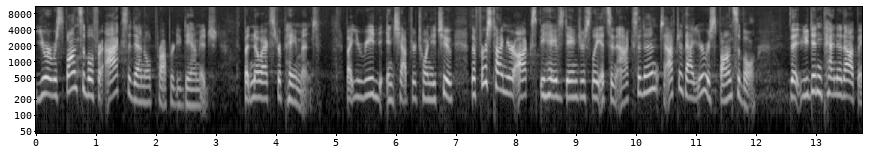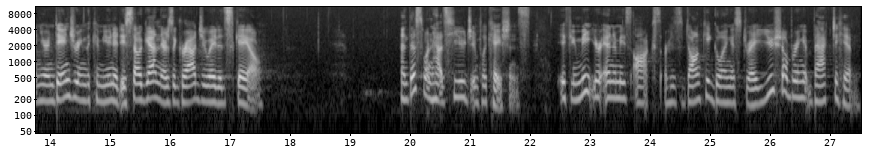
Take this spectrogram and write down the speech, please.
You are responsible for accidental property damage, but no extra payment. But you read in chapter 22 the first time your ox behaves dangerously, it's an accident. After that, you're responsible. That you didn't pen it up and you're endangering the community. So, again, there's a graduated scale. And this one has huge implications. If you meet your enemy's ox or his donkey going astray, you shall bring it back to him.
